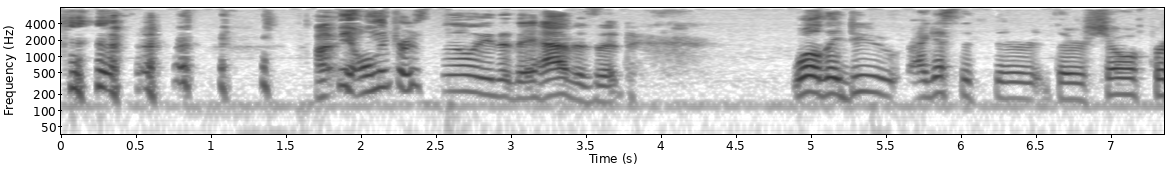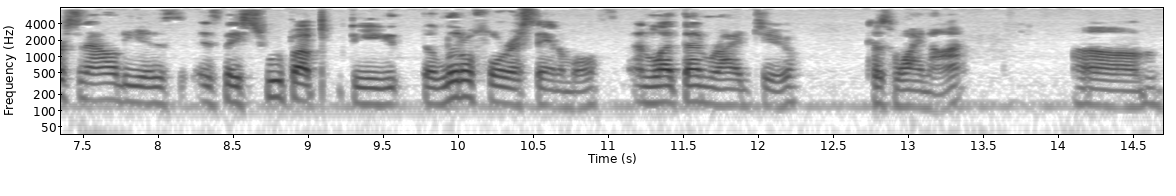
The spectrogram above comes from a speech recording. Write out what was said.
the only personality that they have is that Well, they do. I guess that their their show of personality is is they swoop up the the little forest animals and let them ride too, because why not? Um,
